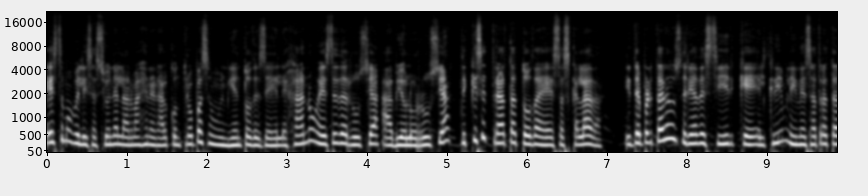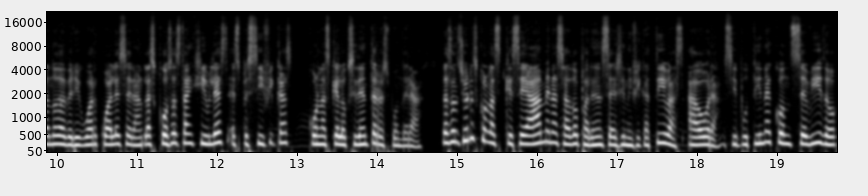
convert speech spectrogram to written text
esta movilización y alarma general con tropas en movimiento desde el lejano oeste de Rusia a Bielorrusia, ¿de qué se trata toda esta escalada? Interpretar eso sería decir que el Kremlin está tratando de averiguar cuáles serán las cosas tangibles específicas con las que el Occidente responderá. Las sanciones con las que se ha amenazado parecen ser significativas. Ahora, si Putin ha concebido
